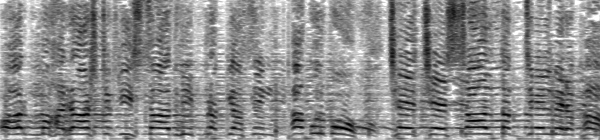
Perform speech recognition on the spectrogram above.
और महाराष्ट्र की साध्वी प्रज्ञा सिंह ठाकुर को छह छह साल तक जेल में रखा।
